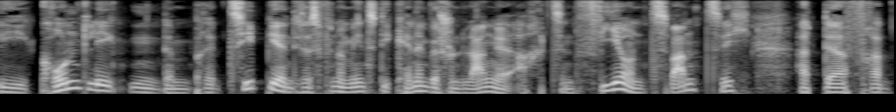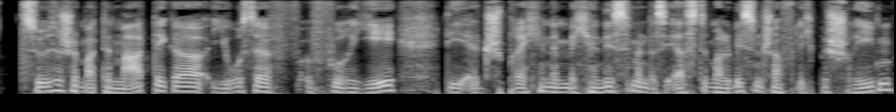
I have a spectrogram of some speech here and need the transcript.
Die grundlegenden Prinzipien dieses Phänomens, die kennen wir schon lange. 1824 hat der französische Mathematiker Joseph Fourier die entsprechenden Mechanismen das erste Mal wissenschaftlich beschrieben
